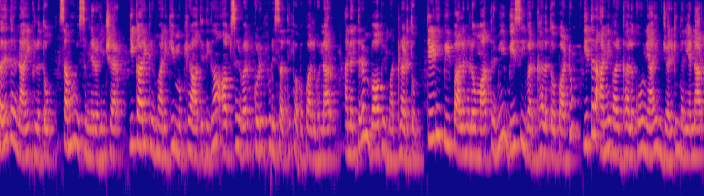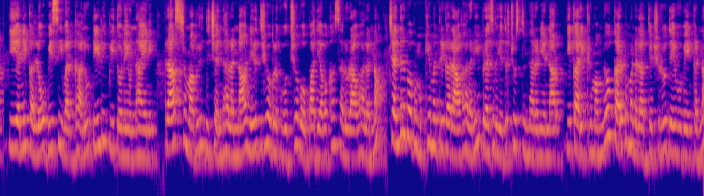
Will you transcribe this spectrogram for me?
తదితర నాయకులతో సమావేశం నిర్వహించారు. ఈ కార్యక్రమానికి ముఖ్య అతిథిగా అబ్జర్వర్ కుడిపూడి సత్యబాబు పాల్గొన్నారు. అనంతరం బాబీ మాట్లాడుతూ టీడీపీ పాలనలో మాత్రమే బీసీ వర్గాలతో పాటు ఇతర అన్ని వర్గాలకు న్యాయం జరిగిందని అన్నారు. ఈ ఎన్నికల్లో బీసీ వర్గాలు టీడీపీతోనే ఉన్నాయని రాష్ట్రం అభివృద్ధి చెందాలన్నా నిరుద్యోగులకు ఉద్యోగ ఉపాధి అవకాశాలు రావాలన్నా చంద్రబాబు ముఖ్యమంత్రిగా రావాలని ప్రజలు ఎదురుచూస్తున్నారని అన్నారు. ఈ కార్యక్రమంలో కరప మండల అధ్యక్షులు దేవు వెంకన్న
